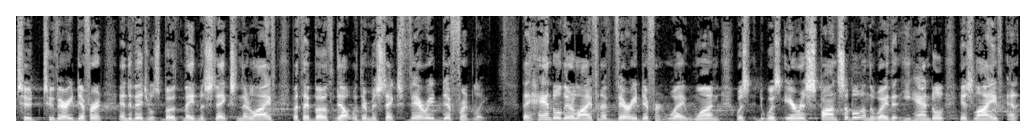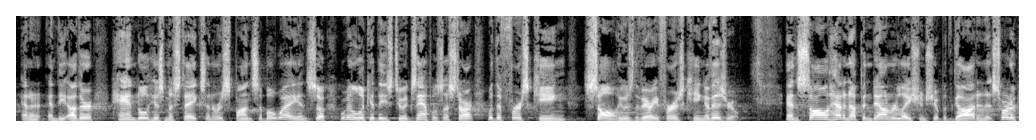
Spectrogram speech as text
two, two very different individuals. Both made mistakes in their life, but they both dealt with their mistakes very differently. They handled their life in a very different way. One was, was irresponsible in the way that he handled his life, and, and, and the other handled his mistakes in a responsible way. And so we're going to look at these two examples. Let's start with the first king, Saul. He was the very first king of Israel. And Saul had an up and down relationship with God, and it sort of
